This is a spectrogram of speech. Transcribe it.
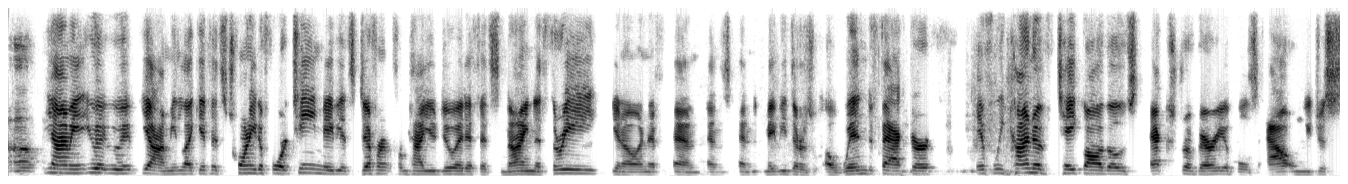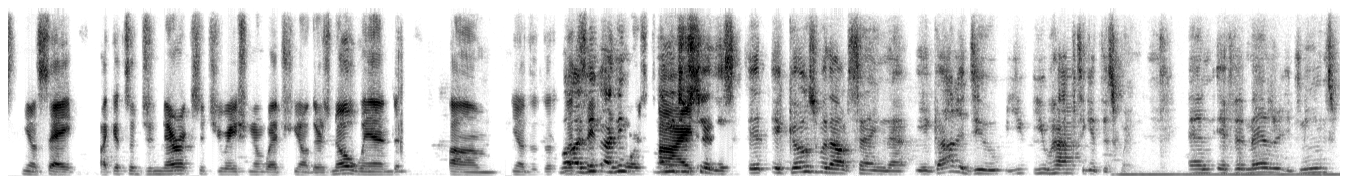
uh, Yeah, I mean, you, you, yeah, I mean, like if it's twenty to fourteen, maybe it's different from how you do it. If it's nine to three, you know, and if and and and maybe there's a wind factor. If we kind of take all those extra variables out and we just you know say like it's a generic situation in which you know there's no wind, um, you know, the, the, well, I think I think let me just say this: it, it goes without saying that you got to do you you have to get this win, and if it matters, it means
